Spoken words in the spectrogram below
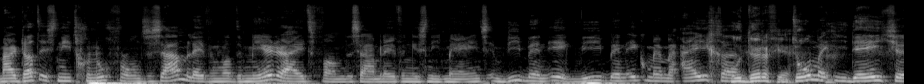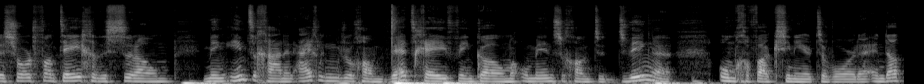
Maar dat is niet genoeg voor onze samenleving. Want de meerderheid van de samenleving is niet mee eens. En wie ben ik? Wie ben ik om met mijn eigen Hoe durf je? domme ideetje soort van tegen de stroming in te gaan. En eigenlijk moet er gewoon wetgeving komen om mensen gewoon te dwingen om gevaccineerd te worden. En dat,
